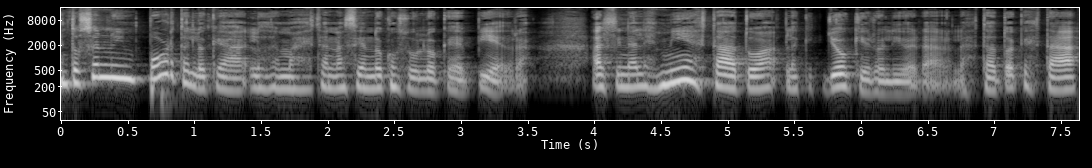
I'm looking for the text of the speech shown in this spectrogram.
Entonces no importa lo que los demás están haciendo con su bloque de piedra. Al final es mi estatua la que yo quiero liberar. La estatua que está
